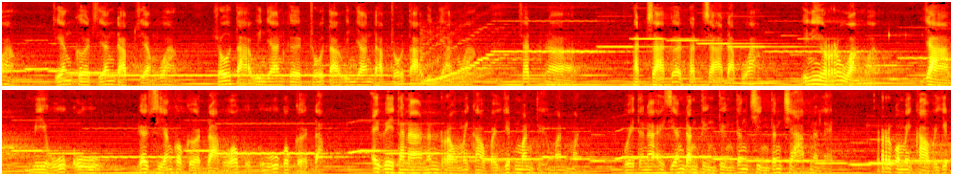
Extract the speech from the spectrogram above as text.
ว่าง เสียงเกิดเสียงดับเสียงว่างโสตวิญญาณเกิดโสตวิญญาณดับโสตวิญญาณว่างสัตผัสสะเกิดผัสสะดับว่างทีนี้ระวังว่าอย่ามีหูกู แล้วเสียงก็เกิดดับหัวกูหูก็เกิดดับ ไอเวทนานั้นเราไม่เข้าไปยึดมั่นถือมั่นมัน เวทนาไอเสียงดังตึงตึงทั้งชิงทั้งฉาบนั่นแหละ เราก็ไม่เข้าไปยึด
